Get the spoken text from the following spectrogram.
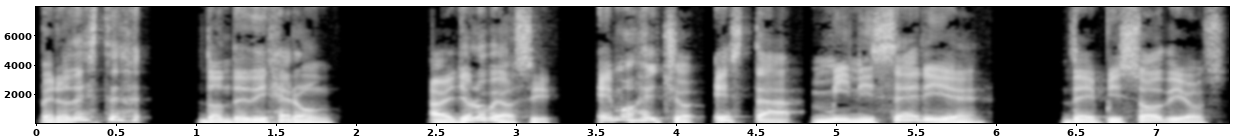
Pero de este, donde dijeron. A ver, yo lo veo así. Hemos hecho esta miniserie de episodios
